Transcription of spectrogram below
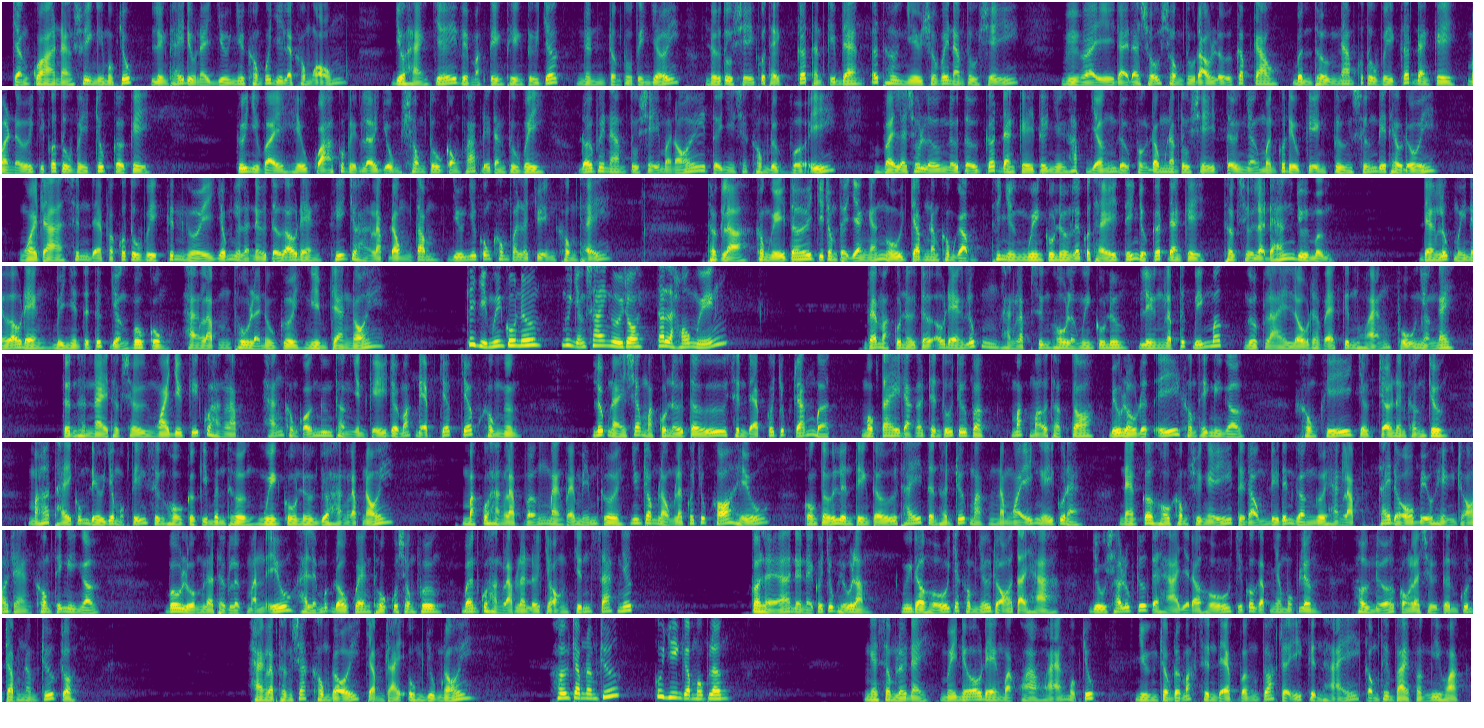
Chẳng qua nàng suy nghĩ một chút, liền thấy điều này dường như không có gì là không ổn. Do hạn chế về mặt tiên thiên tư chất nên trong tu tiên giới, nữ tu sĩ có thể kết thành kim đan ít hơn nhiều so với nam tu sĩ. Vì vậy, đại đa số song tu đạo lửa cấp cao, bình thường nam có tu vi kết đan kỳ mà nữ chỉ có tu vi trúc cơ kỳ. Cứ như vậy, hiệu quả của việc lợi dụng song tu công pháp để tăng tu vi, đối với nam tu sĩ mà nói tự nhiên sẽ không được vừa ý. Vậy là số lượng nữ tử kết đan kỳ tự nhiên hấp dẫn được phần đông nam tu sĩ tự nhận mình có điều kiện tương xứng để theo đuổi. Ngoài ra, xinh đẹp và có tu vi kinh người giống như là nữ tử áo đen khiến cho Hàng Lập động tâm dường như cũng không phải là chuyện không thể. Thật là không nghĩ tới chỉ trong thời gian ngắn ngủi trăm năm không gặp, thế nhưng Nguyên cô nương lại có thể tiến vào kết đan kỳ, thật sự là đáng vui mừng. Đang lúc mỹ nữ áo đen bị nhìn tới tức giận vô cùng, Hàng Lập thu lại nụ cười, nghiêm trang nói: "Cái gì Nguyên cô nương, ngươi nhận sai người rồi, ta là Hồ Nguyễn." Vẻ mặt của nữ tử áo đen lúc Hàng Lập xưng hô là Nguyên cô nương liền lập tức biến mất, ngược lại lộ ra vẻ kinh hoảng phủ nhận ngay. Tình hình này thật sự ngoài dự kiến của Hàng Lập, hắn không khỏi ngưng thần nhìn kỹ đôi mắt đẹp chớp chớp không ngừng. Lúc này sắc mặt của nữ tử xinh đẹp có chút trắng bệch, một tay đặt ở trên túi trữ vật, mắt mở thật to, biểu lộ địch ý không thể nghi ngờ. Không khí chợt trở nên khẩn trương, mà hết thảy cũng đều do một tiếng xưng hô cực kỳ bình thường nguyên cô nương do Hàng Lập nói. Mặt của Hàng Lập vẫn mang vẻ mỉm cười nhưng trong lòng lại có chút khó hiểu. Còn tử linh tiên tử thấy tình hình trước mặt nằm ngoài ý nghĩ của nàng. Nàng cơ hồ không suy nghĩ tự động đi đến gần người Hàng Lập, thái độ biểu hiện rõ ràng không thể nghi ngờ. Vô luận là thực lực mạnh yếu hay là mức độ quen thuộc của song phương, bên của Hàng Lập là lựa chọn chính xác nhất. Có lẽ nơi này có chút hiểu lầm, Nguyên đạo hữu chắc không nhớ rõ tại hạ, dù sao lúc trước tại hạ và đạo hữu chỉ có gặp nhau một lần, hơn nữa còn là sự tình của trăm năm trước rồi. Hàng Lập thần sắc không đổi, chậm rãi ung dung nói. Hơn trăm năm trước, có duyên gặp một lần. Nghe xong lời này, mỹ nữ áo đen mặt hòa hoãn một chút, nhưng trong đôi mắt xinh đẹp vẫn toát ra ý kinh hãi, cộng thêm vài phần nghi hoặc.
